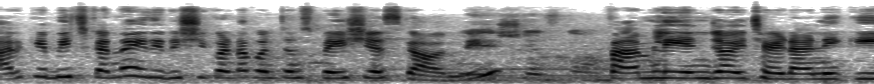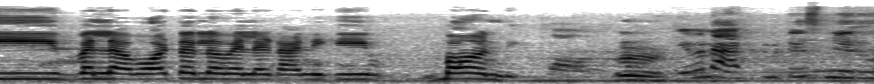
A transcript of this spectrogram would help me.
ఆర్కే బీచ్ కన్నా ఇది రిషికొండ కొంచెం స్పేషియస్గా ఉంది. ఫ్యామిలీ ఎంజాయ్ చేయడానికి వెళ్ళ వాటర్లో వెళ్ళడానికి బాగుంది. మ్. ఏమైనా యాక్టివిటీస్ మీరు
